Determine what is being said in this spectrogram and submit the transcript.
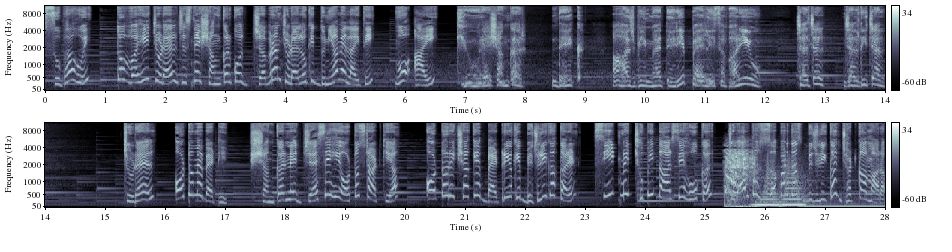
सुबह हुई तो वही चुड़ैल जिसने शंकर को जबरन चुड़ैलों की दुनिया में लाई थी वो आई। क्यों रे शंकर? देख आज भी मैं तेरी पहली सवारी हूँ। चल चल, जल्दी चल। चुड़ैल, ऑटो में बैठी। शंकर ने जैसे ही ऑटो स्टार्ट किया, ऑटो रिक्शा के बैटरी के बिजली का करंट सीट में छुपी तार से होकर चुड़ैल को ज़बरदस्त बिजली का झटका मारा।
